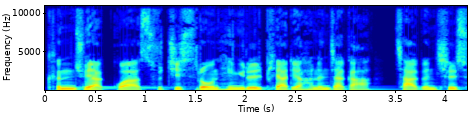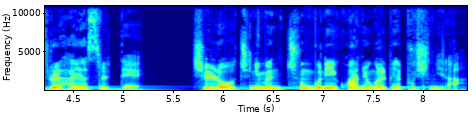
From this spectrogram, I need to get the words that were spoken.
큰 죄악과 수치스러운 행위를 피하려 하는 자가 작은 실수를 하였을 때 실로 주님은 충분히 관용을 베푸시니라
